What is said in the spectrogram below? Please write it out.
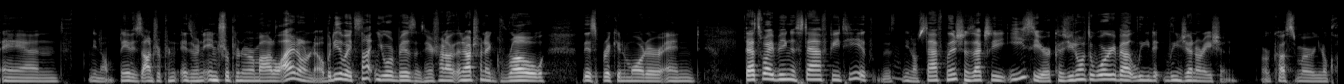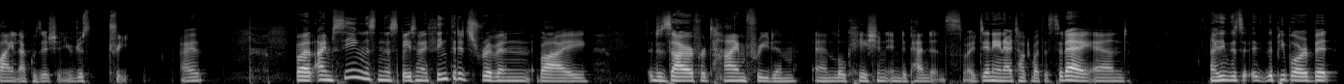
and you know maybe it's entrepreneur is an entrepreneur model? I don't know. But either way it's not your business. You're trying to, you're not trying to grow this brick and mortar. And that's why being a staff pt you know staff clinician is actually easier because you don't have to worry about lead lead generation or customer you know client acquisition. You just treat right? But i'm seeing this in this space and i think that it's driven by a desire for time freedom and location independence right? Danny and i talked about this today and I think this, the people are a bit,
